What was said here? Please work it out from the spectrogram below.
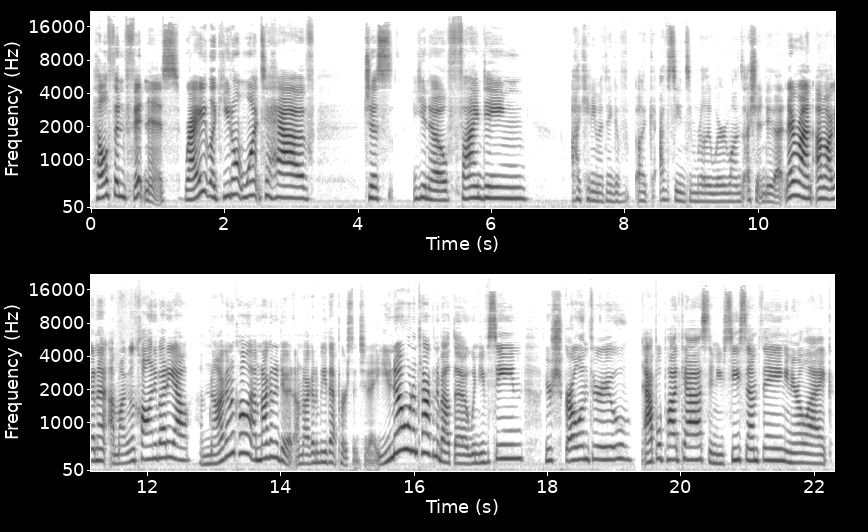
health and fitness, right? Like you don't want to have just, you know, finding I can't even think of like I've seen some really weird ones. I shouldn't do that. Never mind. I'm not gonna I'm not gonna call anybody out. I'm not gonna call I'm not gonna do it. I'm not gonna be that person today. You know what I'm talking about though. When you've seen you're scrolling through Apple Podcast and you see something and you're like,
